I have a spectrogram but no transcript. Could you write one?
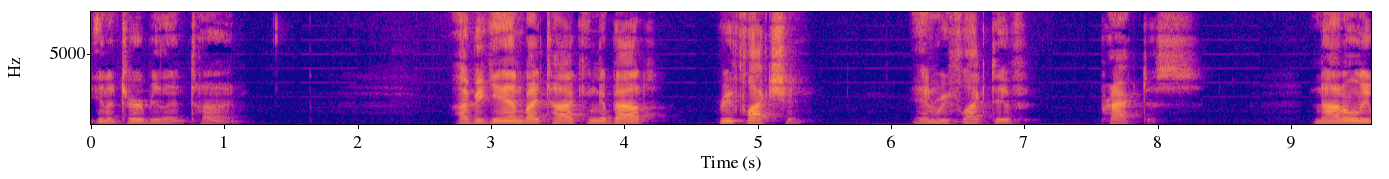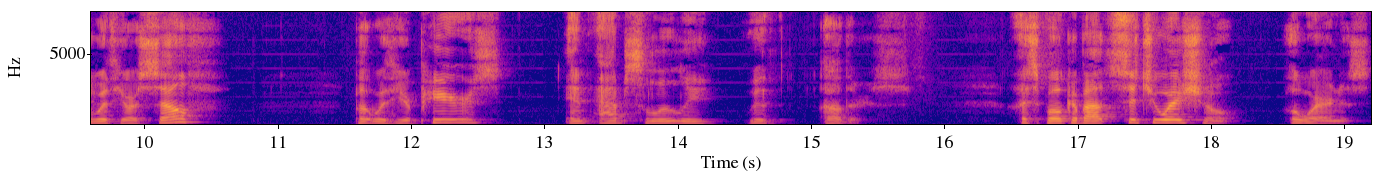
in a turbulent time? I began by talking about reflection and reflective practice, not only with yourself, but with your peers and absolutely with others. I spoke about situational awareness,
